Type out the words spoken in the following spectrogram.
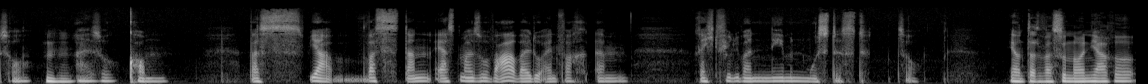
So, also kommen. Was, ja, was dann erstmal so war, weil du einfach ähm, recht viel übernehmen musstest. So. Ja, und dann warst du neun Jahre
